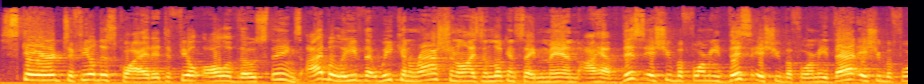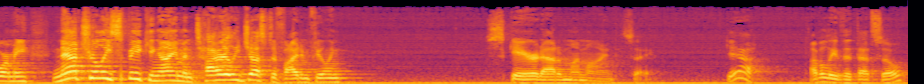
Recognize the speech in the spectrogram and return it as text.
scared, to feel disquieted, to feel all of those things. I believe that we can rationalize and look and say, man, I have this issue before me, this issue before me, that issue before me. Naturally speaking, I am entirely justified in feeling scared out of my mind, say. Yeah, I believe that that's so.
